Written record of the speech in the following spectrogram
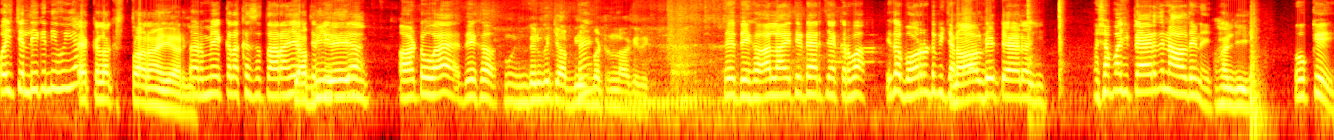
ਭਾਈ ਚੱਲੀ ਕਿੰਨੀ ਹੋਈ ਆ? 117000 ਜੀ। ਧਰ ਮੈਂ 1 ਲੱਖ 17000 ਚਾਬੀ ਚੱਲੀ ਦੇ ਹੋਈ ਆ। ਆਟੋ ਹੈ ਦੇਖ। ਹੁਣ ਇੰਦਰ ਨੂੰ ਚਾਬੀ ਬਟਨ ਲਾ ਕੇ ਦੇਖ। ਤੇ ਦੇਖ ਆ ਲਾਏ ਤੇ ਟਾਇਰ ਚੈੱਕ ਕਰਵਾ। ਇਹਦਾ ਵਾਰੰਟ ਵੀ ਚੱਕ ਨਾਲ ਦੇ ਟਾਇਰ ਆ ਜੀ। ਅੱਛਾ ਭਾਜੀ ਟਾਇਰ ਦੇ ਨਾਲ ਦੇ ਨੇ? ਹਾਂਜੀ। ਓਕੇ।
